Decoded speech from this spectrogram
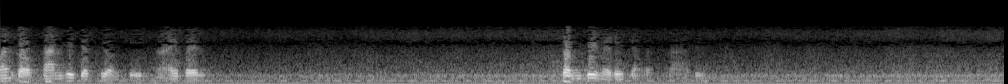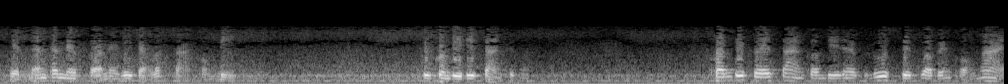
มันก็พันที่จะเสื่อมสูญหายไป คนที่ไม่รู้จักรักษาดูเหตุนั้นท่านเนสอนให้รู้จักรักษาของดี คือคนดีที่สร้างขึ้นมาคนที่เคยสร้างความดีได้รู้สึกว่าเป็นของง่าย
